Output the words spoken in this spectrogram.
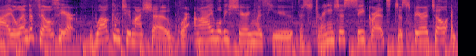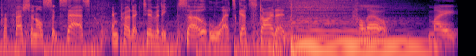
Hi, Linda Fields here. Welcome to my show where I will be sharing with you the strangest secrets to spiritual and professional success and productivity. So let's get started. Hello, my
